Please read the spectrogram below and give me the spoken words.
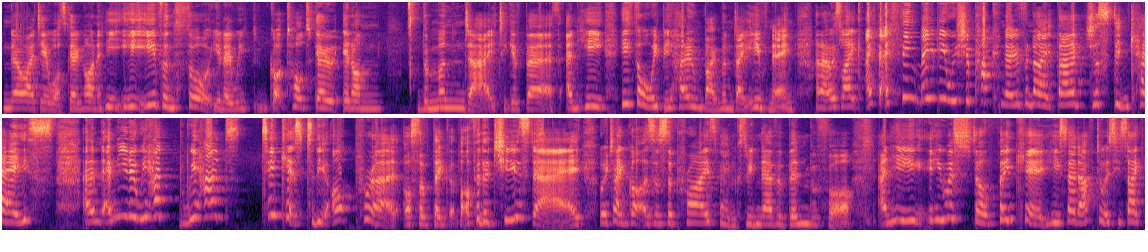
no idea what's going on. And he, he even thought, you know, we got told to go in on the Monday to give birth, and he he thought we'd be home by Monday evening, and I was like, I, I think maybe we should pack an overnight bag just in case. And and you know we had we had tickets to the opera or something for the Tuesday, which I got as a surprise for him because we'd never been before. And he he was still thinking. He said afterwards, he's like,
